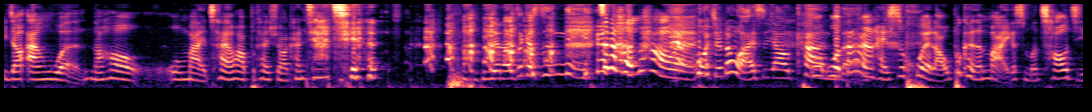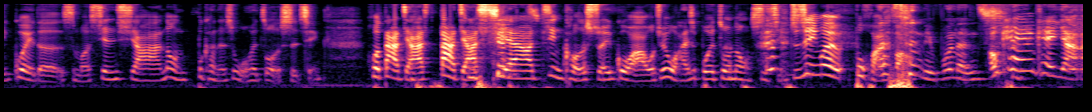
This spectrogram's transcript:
比较安稳。然后我买菜的话不太需要看价钱，原来这个是你，这个很好哎、我觉得我还是要看。我我当然还是会啦，我不可能买一个什么超级贵的什么鲜虾、那种，不可能是我会做的事情，或大闸 大闸蟹啊、进口的水果啊，我觉得我还是不会做那种事情，只是因为不环保。是你不能吃。OK OK 呀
